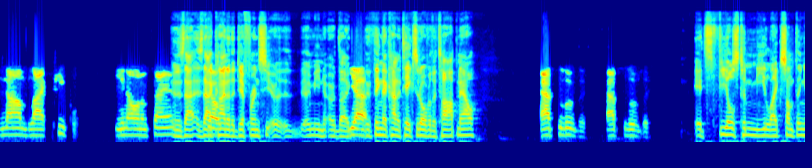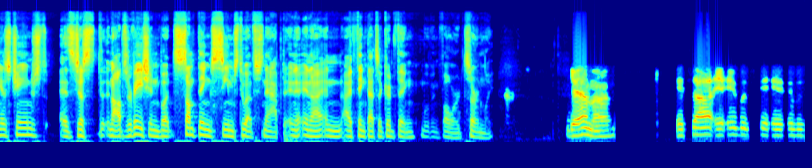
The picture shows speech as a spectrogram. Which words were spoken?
non-black people. You know what I'm saying? And is that is that so, kind of the difference here? I mean, or like yeah. the thing that kind of takes it over the top now? Absolutely, absolutely it feels to me like something has changed. It's just an observation, but something seems to have snapped, and, and I and I think that's a good thing moving forward. Certainly. Yeah, man. It's uh, it, it was it, it, was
